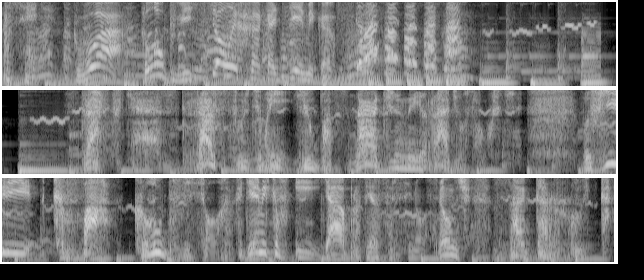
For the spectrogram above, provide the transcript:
на свете. КВА! Клуб веселых академиков. Здравствуйте, здравствуйте, мои любознательные радиослушатели. В эфире КВА, клуб веселых академиков И я, профессор Семен Семенович Загоруйко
